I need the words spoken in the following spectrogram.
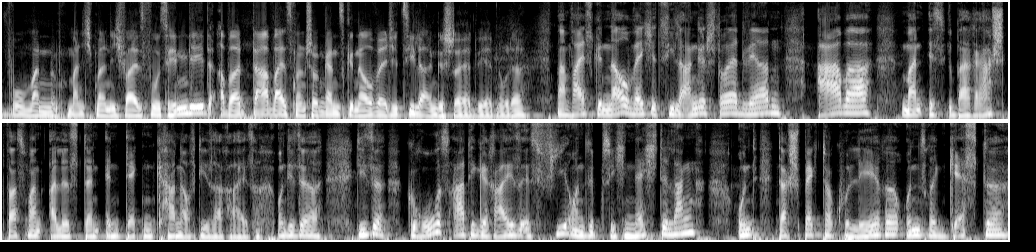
wo man manchmal nicht weiß, wo es hingeht, aber da weiß man schon ganz genau, welche Ziele angesteuert werden, oder? Man weiß genau, welche Ziele angesteuert werden, aber man ist überrascht, was man alles denn entdecken kann auf dieser Reise. Und diese, diese großartige Reise ist 74 Nächte lang und das Spektakuläre, unsere Gäste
